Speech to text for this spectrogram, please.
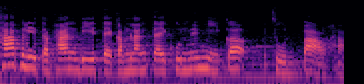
ถ้าผลิตภัณฑ์ดีแต่กำลังใจคุณไม่มีก็ศูนย์เปล่าค่ะ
